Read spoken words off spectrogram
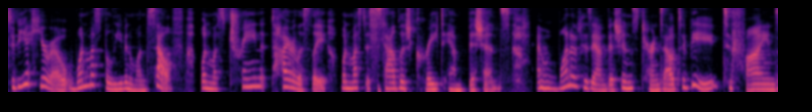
to be a hero, one must believe in oneself, one must train tirelessly, one must establish great ambitions. And one of his ambitions turns out to be to find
